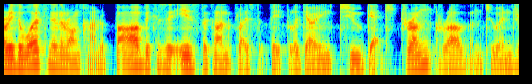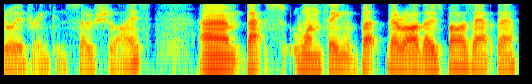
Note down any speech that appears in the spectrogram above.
are either working in the wrong kind of bar because it is the kind of place that people are going to get drunk rather than to enjoy a drink and socialise. Um, that's one thing, but there are those bars out there.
